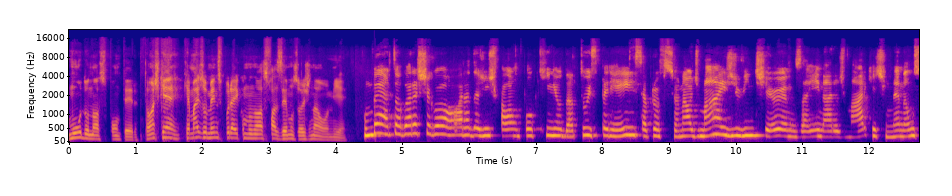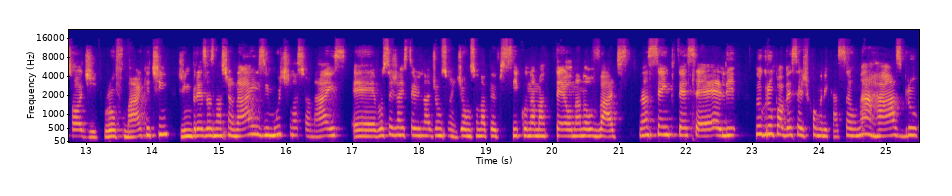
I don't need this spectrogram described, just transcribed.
muda o nosso ponteiro. Então acho que é, que é mais ou menos por aí como nós fazemos hoje na OMI. Humberto, agora chegou a hora da gente falar um pouquinho da tua experiência profissional de mais de 20 anos aí na área de marketing, né? Não só de growth marketing, de empresas nacionais e multinacionais. É, você já esteve na Johnson Johnson, na PepsiCo, na Mattel, na Novartis, na Semp TCL, no Grupo ABC de Comunicação, na Hasbro,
